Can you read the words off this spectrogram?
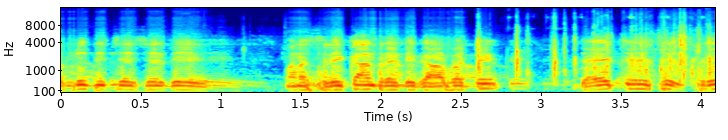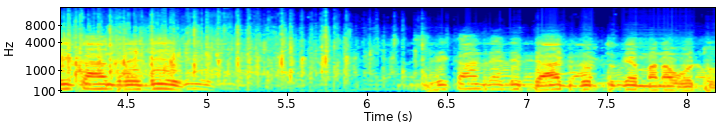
అభివృద్ధి చేసేది మన శ్రీకాంత్ రెడ్డి కాబట్టి దయచేసి శ్రీకాంత్ రెడ్డి శ్రీకాంత్ రెడ్డి బ్యాట్ గుర్తుకే మన ఓటు.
